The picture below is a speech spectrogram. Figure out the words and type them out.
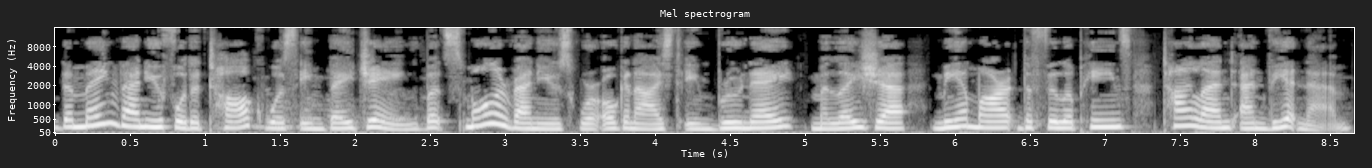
The main venue for the talk was in Beijing, but smaller venues were organized in Brunei, Malaysia, Myanmar, the Philippines, Thailand, and Vietnam.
